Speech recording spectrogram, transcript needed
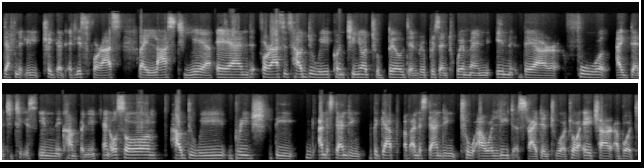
definitely triggered, at least for us, by last year. And for us, it's how do we continue to build and represent women in their full identities in the company, and also how do we bridge the understanding the gap of understanding to our leaders right and to our, to our hr about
